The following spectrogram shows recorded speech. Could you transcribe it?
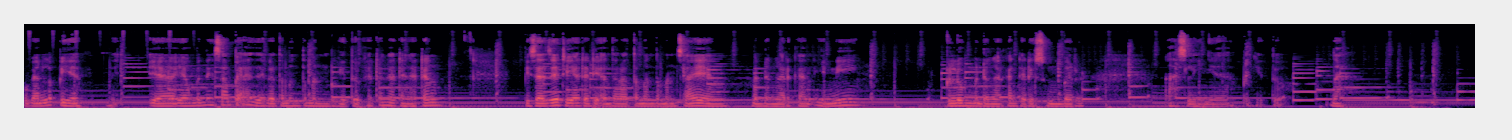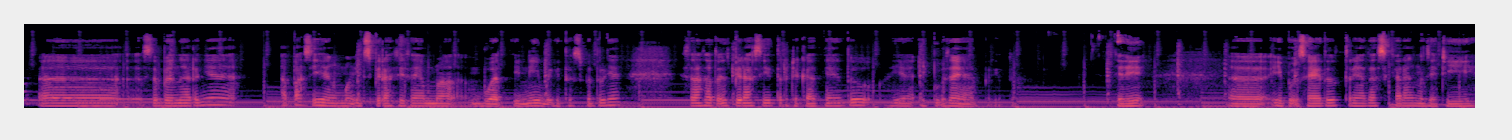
bukan lebih ya. Ya yang penting sampai aja ke teman-teman begitu. Kadang kadang bisa jadi ada di antara teman-teman saya yang mendengarkan ini belum mendengarkan dari sumber aslinya begitu. Nah uh, sebenarnya apa sih yang menginspirasi saya membuat ini begitu? Sebetulnya salah satu inspirasi terdekatnya itu ya ibu saya begitu. Jadi uh, ibu saya itu ternyata sekarang menjadi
